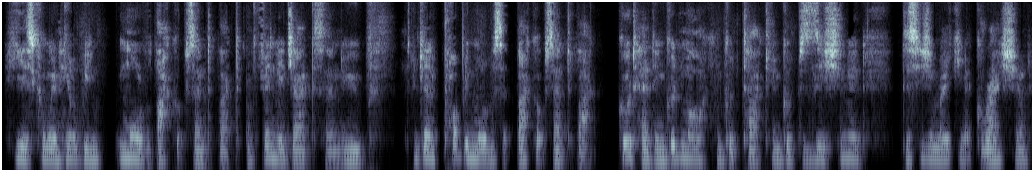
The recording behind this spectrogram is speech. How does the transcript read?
He is coming, he'll be more of a backup centre back. And Finley Jackson, who again probably more of a backup centre back. Good heading, good marking, good tackling, good positioning, decision making, aggression.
